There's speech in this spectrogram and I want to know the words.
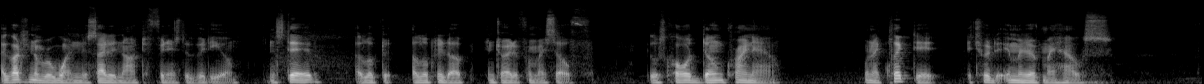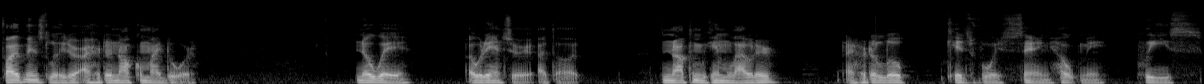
I got to number one and decided not to finish the video. Instead, I looked it, I looked it up and tried it for myself. It was called Don't Cry Now. When I clicked it, it showed the image of my house. Five minutes later, I heard a knock on my door. No way I would answer it, I thought. The knocking became louder. I heard a little kid's voice saying, Help me, please.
